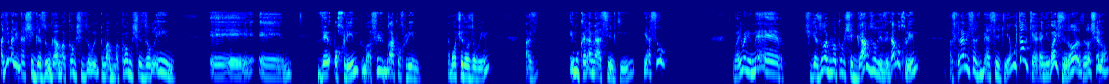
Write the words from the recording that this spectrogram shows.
אז אם אני אומר שגזרו גם מקום שזורים, כלומר, מקום שזורעים אה, אה, ואוכלים, כלומר, אפילו אם רק אוכלים, למרות שלא זורים, אז אם הוא קנה מהסירקי, יהיה אסור. אבל אם אני אומר שגזרו רק במקום שגם זורים וגם אוכלים, אז קנה מהסירקי יהיה מותר, כי הרי אני רואה שזה לא, לא שלו.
